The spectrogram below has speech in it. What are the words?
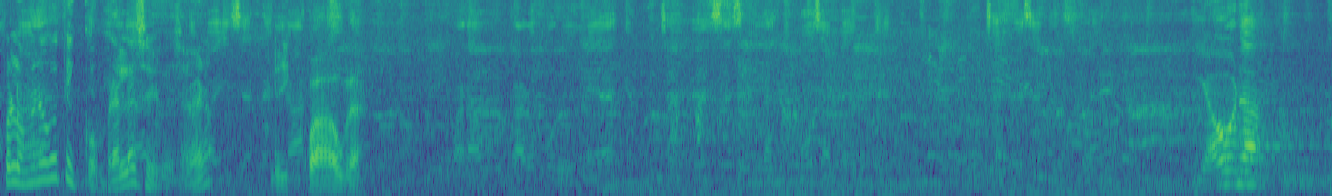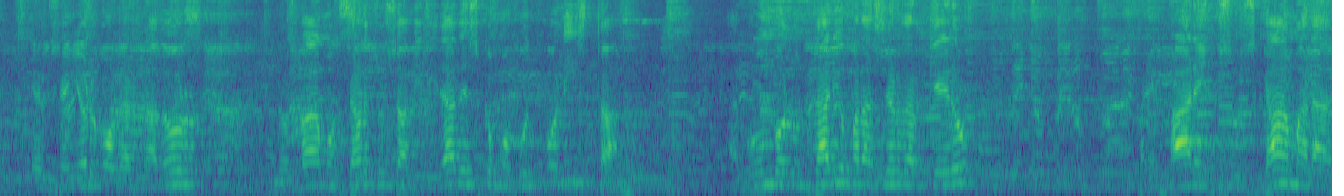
por lo menos vos te compras la cerveza, ¿verdad? Y cuauga. Y ahora el señor gobernador nos va a mostrar sus habilidades como futbolista. ¿Algún voluntario para ser de arquero? Preparen sus cámaras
